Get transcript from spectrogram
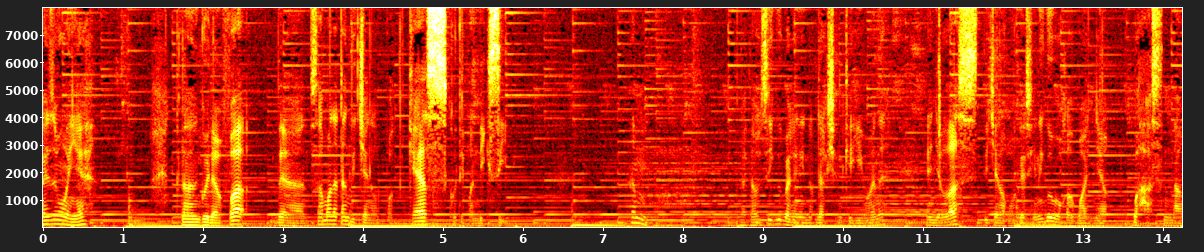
Hai semuanya. Kenalin gue Dava Dan selamat datang di channel podcast Kutipan Diksi. Hmm Gak tau sih gue pengen introduction kayak gimana. Yang jelas di channel podcast ini gue bakal banyak bahas tentang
